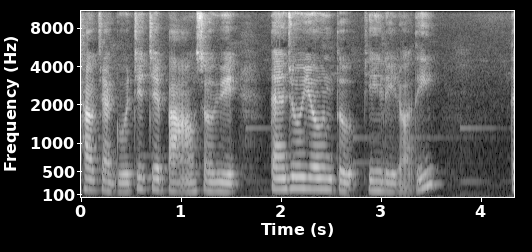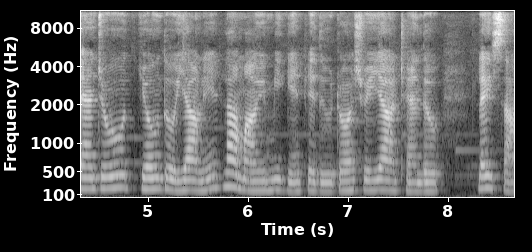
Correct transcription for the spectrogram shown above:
6ချက်ကိုကြစ်ကြစ်ပအောင်ဆို၍ တန်ကြိုးယုံသို့ပြေးလေတော့သည်တန်ကြိုးယုံသို့ရောက်လင်လှမောင်၏မိခင်ဖြစ်သူဒေါ်ရွှေရထံသို့လိပ်စာ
